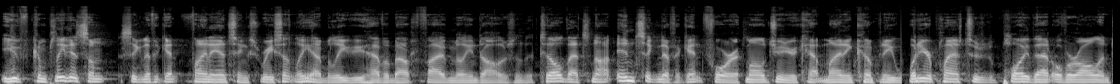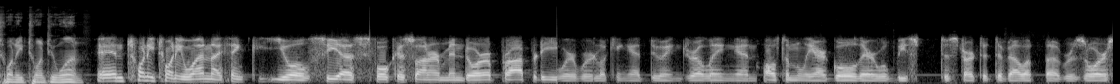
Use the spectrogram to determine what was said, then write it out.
You've completed some significant financings recently. I believe you have about $5 million in the till. That's not insignificant for a small junior cap mining company. What are your plans to deploy that overall in 2021? In 2021, I think you'll see us focus on our Mindora property where we're looking at doing drilling, and ultimately our goal there will be to start to develop a resource.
